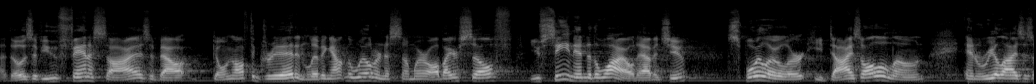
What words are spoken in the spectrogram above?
Uh, those of you who fantasize about going off the grid and living out in the wilderness somewhere all by yourself, you've seen Into the Wild, haven't you? Spoiler alert, he dies all alone and realizes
